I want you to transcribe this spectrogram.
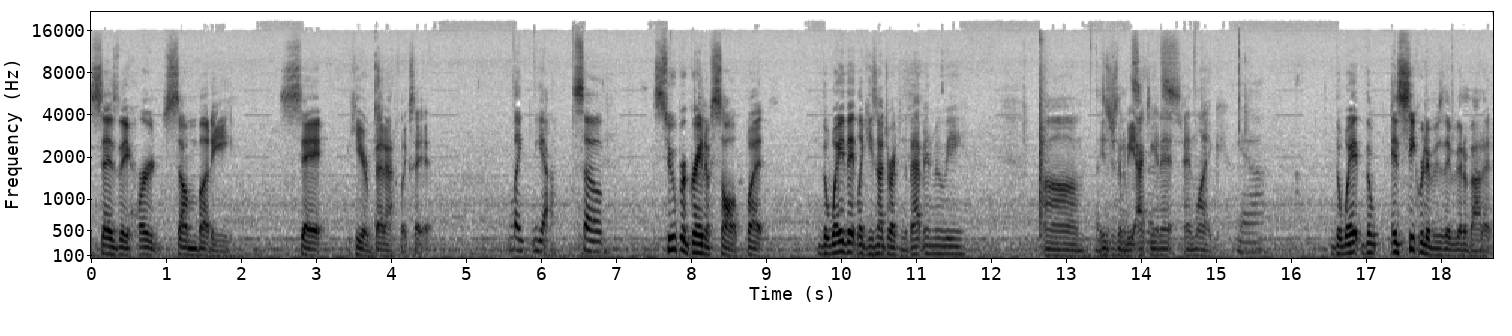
says they heard somebody say, "Here, Ben Affleck say it." Like, yeah. So, Super grain of salt, but the way that like he's not directing the Batman movie, um, That's he's just gonna be acting in it, and like yeah. the way the as secretive as they've been about it,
